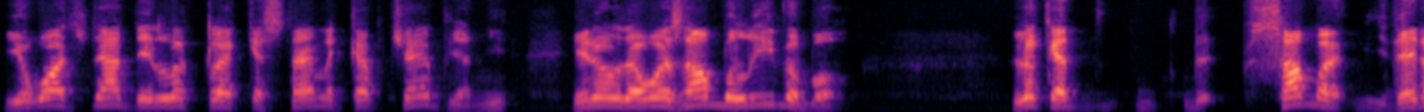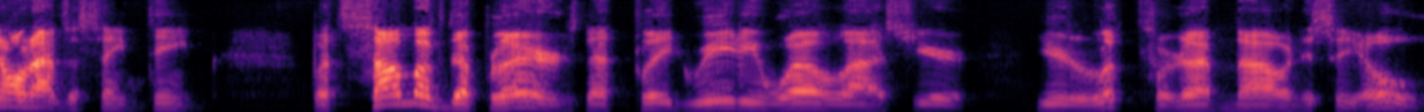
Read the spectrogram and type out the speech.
You watch that; they looked like a Stanley Cup champion. You, you know, that was unbelievable. Look at the, some. Of, they don't have the same team, but some of the players that played really well last year, you look for them now and you see, oh,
